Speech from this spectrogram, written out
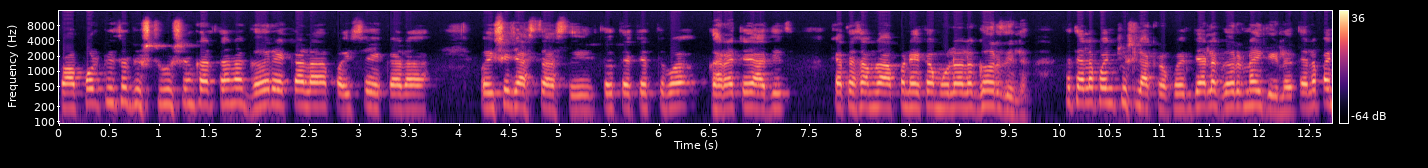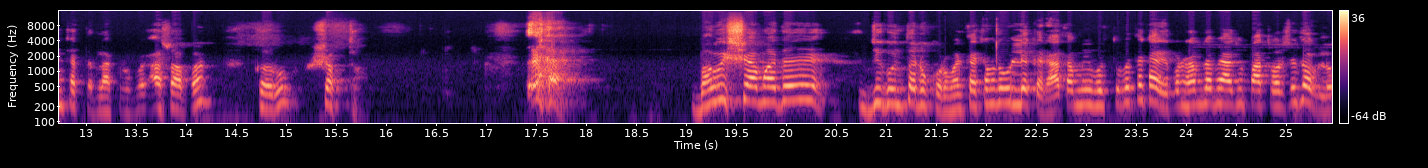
प्रॉपर्टीचं डिस्ट्रीब्युशन करताना घर एकाला पैसे एकाला पैसे जास्त असतील तर त्याच्यात बा घराच्या आधीच की आता समजा आपण एका मुलाला घर दिलं तर त्याला पंचवीस लाख रुपये ज्याला घर नाही दिलं त्याला पंच्याहत्तर लाख रुपये असं आपण करू शकतो. भविष्यामध्ये जी गुंतवणूक करू म्हणजे त्याच्यामध्ये उल्लेख करा. आता मी मृत्यूपत्र काय पण समजा मी अजून पाच वर्ष जगलो.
